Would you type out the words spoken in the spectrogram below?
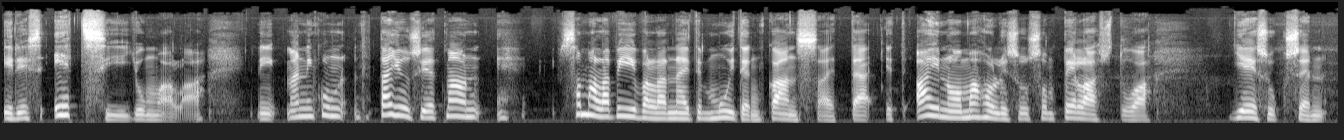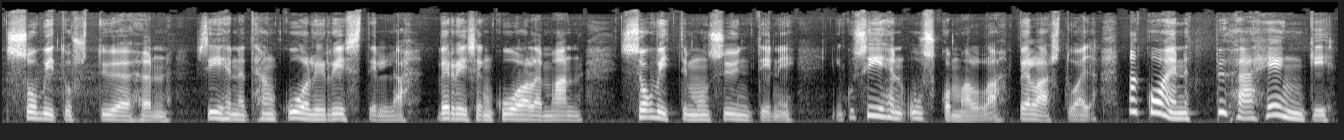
edes etsii Jumalaa. Niin mä niin kuin tajusin, että mä oon samalla viivalla näiden muiden kanssa, että, että ainoa mahdollisuus on pelastua Jeesuksen sovitustyöhön, siihen, että hän kuoli ristillä verisen kuoleman, sovitti mun syntini – niin kuin siihen uskomalla pelastua. Ja mä koen, että pyhä henki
